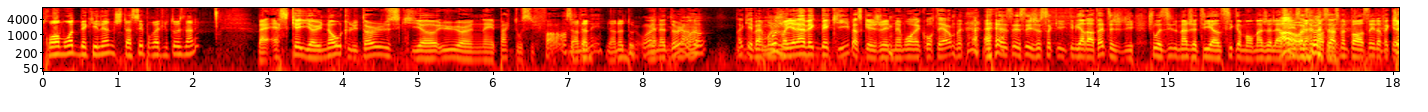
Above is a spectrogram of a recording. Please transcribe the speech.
Trois mois de Becky Lynch, c'est assez pour être lutteuse de l'année? Ben, est-ce qu'il y a une autre lutteuse qui a eu un impact aussi fort cette a, année? il y en a deux. Il y en a deux, il y en ouais. a. Ok, ben moi, Moi, je vais y aller avec Becky parce que j'ai une mémoire à court terme. c'est juste ça qui, qui me garde en tête. J'ai choisi le match de TLC comme mon match de l'année. Ah, ça ouais. s'est passé la semaine passée. Là, fait que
